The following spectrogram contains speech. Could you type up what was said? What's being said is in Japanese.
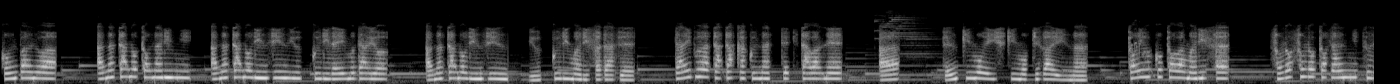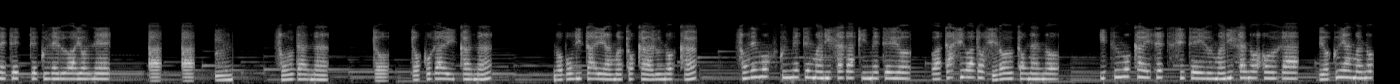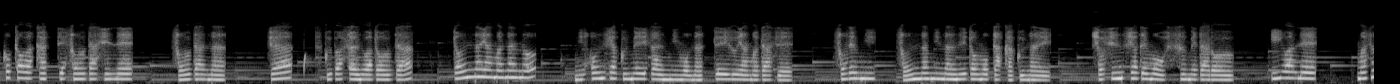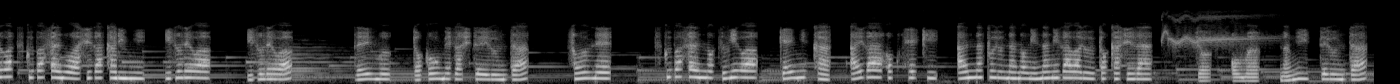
こんばんは。あなたの隣に、あなたの隣人ゆっくりレ夢ムだよ。あなたの隣人、ゆっくりマリサだぜ。だいぶ暖かくなってきたわね。ああ。天気もいいし気持ちがいいな。ということはマリサ、そろそろ登山に連れてってくれるわよね。あ、あ、うん。そうだな。ど、どこがいいかな？登りたい山とかあるのか？それも含めてマリサが決めてよ。私はど素人なの。いつも解説しているマリサの方が、よく山のことわかってそうだしね。そうだな。じゃあ、筑波山はどうだ？どんな山なの？日本百名山にもなっている山だぜ。それに、そんなに難易度も高くない。初心者でもおすすめだろう。いいわね。まずは筑波山を足がかりに、いずれは、いずれは？霊夢、どこを目指しているんだ？そうね。筑波山の次は、ケイニカ、アイガー北壁、アンナプルナの南側ルートかしら。ちょ、おま、何言ってるんだ？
